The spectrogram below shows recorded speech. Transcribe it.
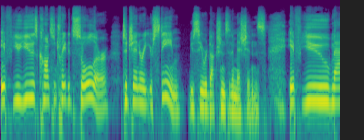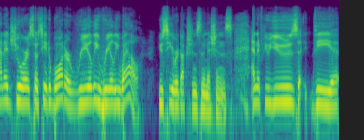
If you use concentrated solar to generate your steam, you see reductions in emissions. If you manage your associated water really, really well, you see reductions in emissions. And if you use the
